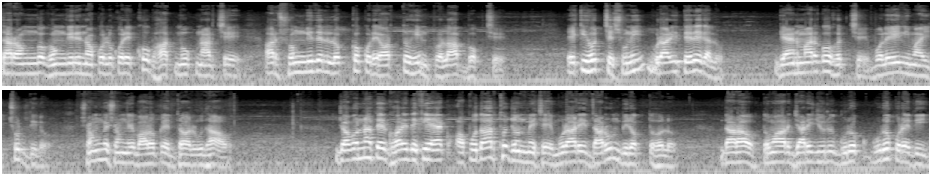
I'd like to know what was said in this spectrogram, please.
তার অঙ্গভঙ্গির নকল করে খুব হাত মুখ নাড়ছে আর সঙ্গীদের লক্ষ্য করে অর্থহীন প্রলাপ বকছে। এ কি হচ্ছে শুনি? মুরারি তেরে গেল। জ্ঞানমার্গ হচ্ছে বলেই নিমাই ছুট দিল। সঙ্গে সঙ্গে বালকের দল উধাও। জগন্নাথের ঘরে দেখি এক অপদার্থ জন্মেছে। মুরারি দারুণ বিরক্ত হলো। দাঁড়াও, তোমার জারি জুড়ি গুঁড়ো গুঁড়ো করে দিই।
